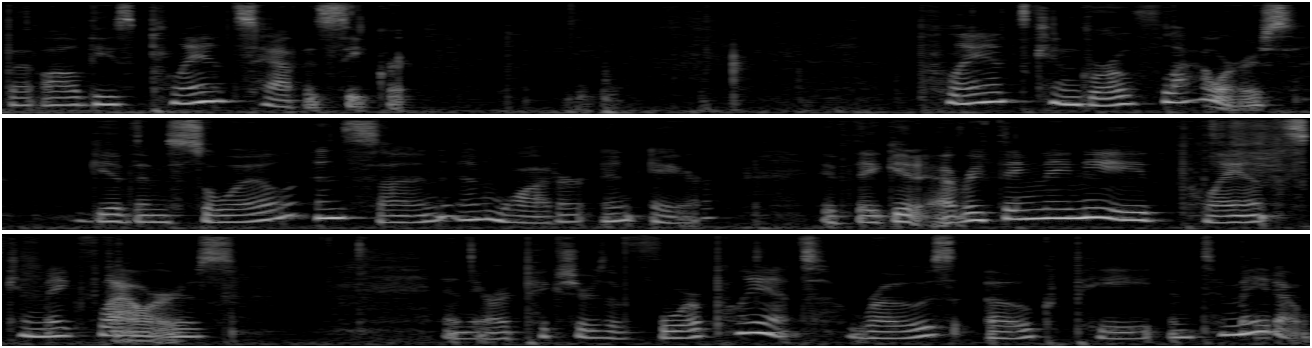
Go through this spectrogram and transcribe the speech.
But all these plants have a secret. Plants can grow flowers. Give them soil and sun and water and air. If they get everything they need, plants can make flowers. And there are pictures of four plants rose, oak, pea, and tomato.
